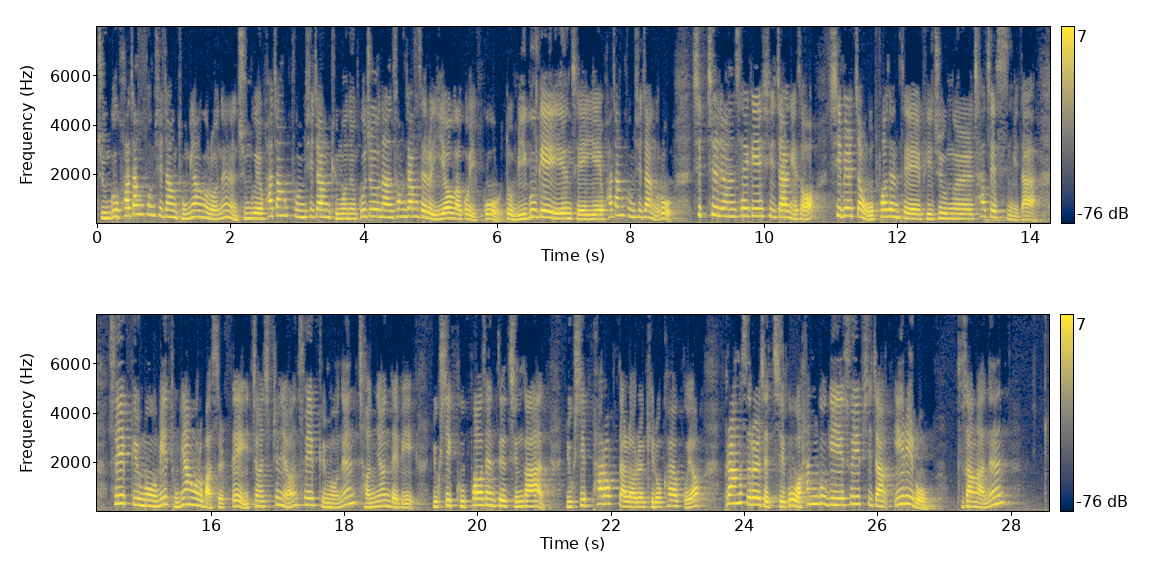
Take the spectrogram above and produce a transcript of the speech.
중국 화장품 시장 동향으로는 중국의 화장품 시장 규모는 꾸준한 성장세를 이어가고 있고 또 미국에 이은 제2의 화장품 시장으로 17년 세계 시장에서 11.5%의 비중을 차지했습니다. 수입 규모 및 동향으로 봤을 때 2017년 수입 규모는 전년 대비 69% 증가한 68억 달러를 기록하였고요. 프랑스를 제치고 한국이 수입 시장 1위로 부상하는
